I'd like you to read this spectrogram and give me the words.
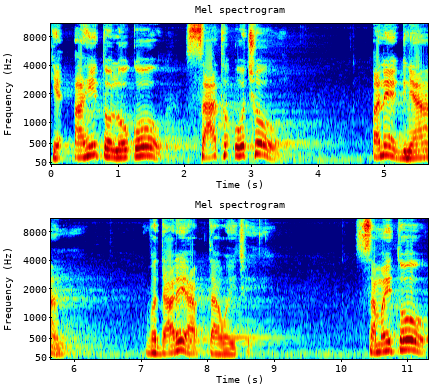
કે અહીં તો લોકો સાથ ઓછો અને જ્ઞાન વધારે આપતા હોય છે. સમય તો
